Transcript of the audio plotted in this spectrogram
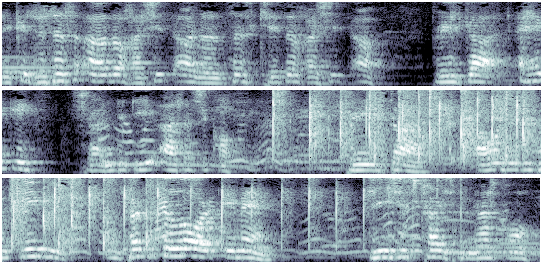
Nikita's Ado Praise God. Praise God. I want to forgive you and perfect the Lord. Amen. Jesus Christ will not go.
